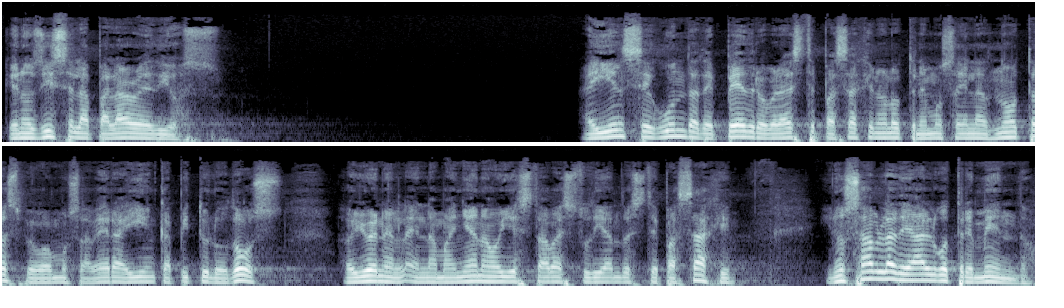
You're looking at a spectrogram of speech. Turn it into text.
que nos dice la palabra de Dios. Ahí en segunda de Pedro, ¿verdad? Este pasaje no lo tenemos ahí en las notas, pero vamos a ver ahí en capítulo 2. Yo en, en la mañana hoy estaba estudiando este pasaje y nos habla de algo tremendo.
